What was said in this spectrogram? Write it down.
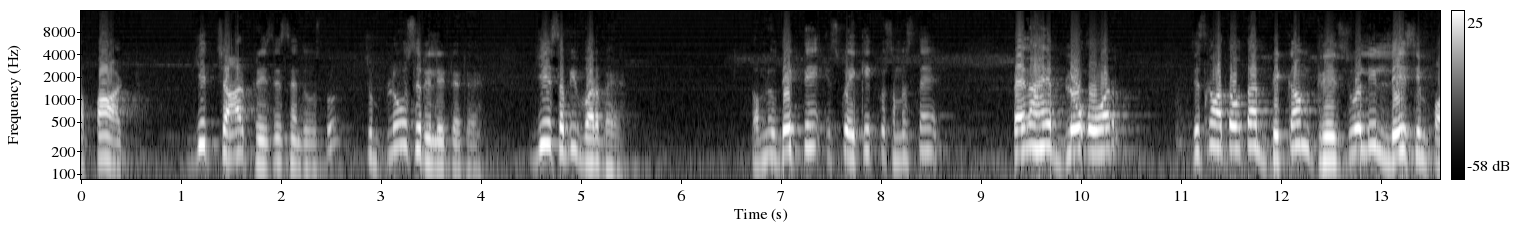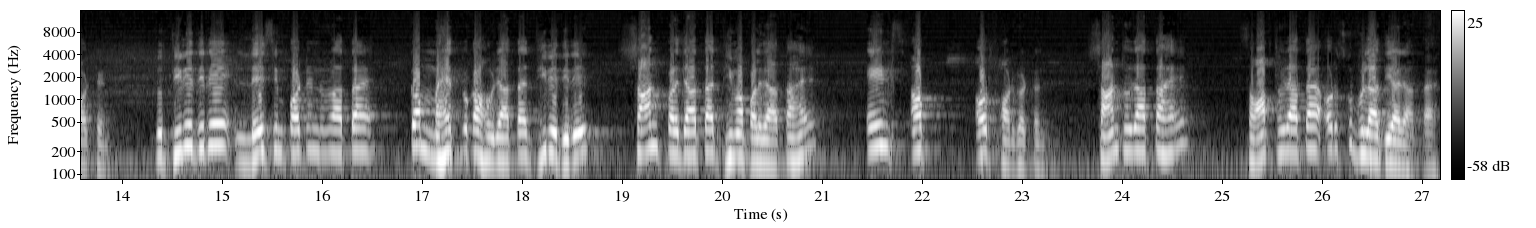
apart ये चार फ्रेजेस हैं दोस्तों, जो ब्लो से रिलेटेड है। ये सभी वर्ब है। तो हम लोग देखते हैं, इसको एक एक को समझते हैं। पहला है ब्लो ओवर जिसका मतलब होता है बिकम ग्रेजुअली लेस इंपॉर्टेंट जो धीरे धीरे लेस इंपॉर्टेंट हो जाता है कम महत्व का हो जाता है धीरे धीरे शांत पड़ जाता है, धीमा पड़ जाता है। एंड्स अप और फॉरगटन शांत हो जाता है, समाप्त हो जाता है और उसको भुला दिया जाता है।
